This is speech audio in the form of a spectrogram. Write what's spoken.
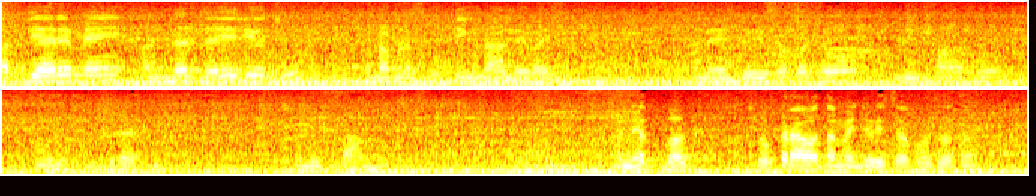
અત્યારે મેં અંદર જઈ રહ્યો છું, પણ આપણે શૂટિંગ ના લેવાય. અને જોઈ શકો છો, નિશાળ સ્કૂલ ગુજરાતી. એની સામે. અને લગભગ છોકરાઓ તમે જોઈ શકો છો તો.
